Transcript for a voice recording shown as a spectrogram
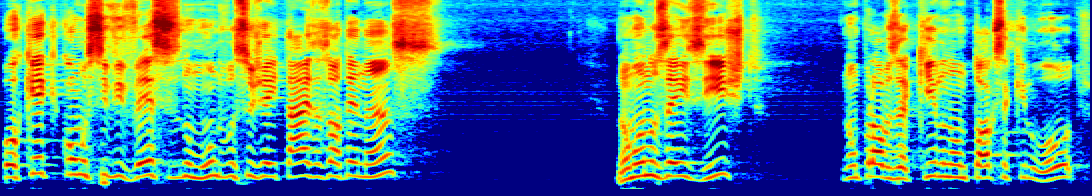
por que, como se vivesses no mundo, vos sujeitais às ordenanças? Não manuseis isto, não proves aquilo, não toques aquilo outro,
